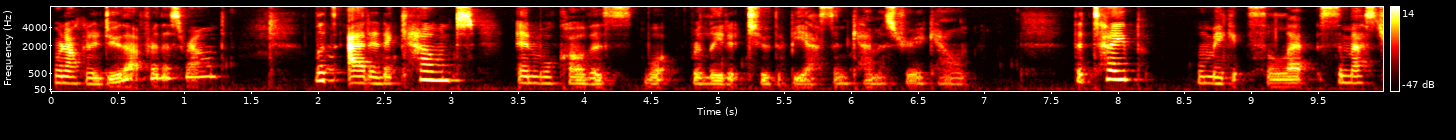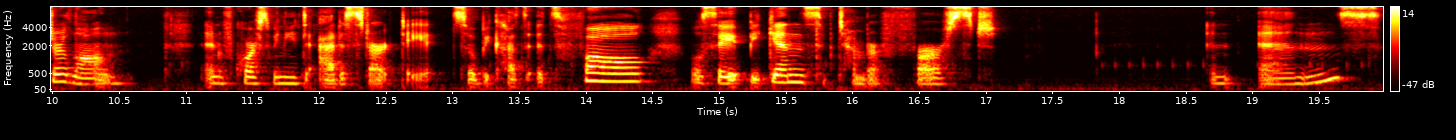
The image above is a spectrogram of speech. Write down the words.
We're not going to do that for this round. Let's add an account and we'll call this, we'll relate it to the BS in chemistry account. The type, we'll make it select semester long. And of course, we need to add a start date. So because it's fall, we'll say it begins September 1st and ends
